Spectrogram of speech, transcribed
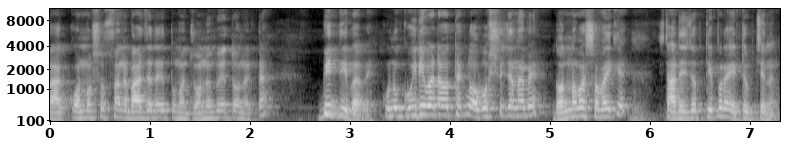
বা কর্মসংস্থানের বাজারে তোমার জনপ্রিয়তা অনেকটা বৃদ্ধি পাবে। কোনো কুইরি বা ডাউট থাকলে অবশ্যই জানাবে। ধন্যবাদ সবাইকে। Studies of Tripura YouTube channel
